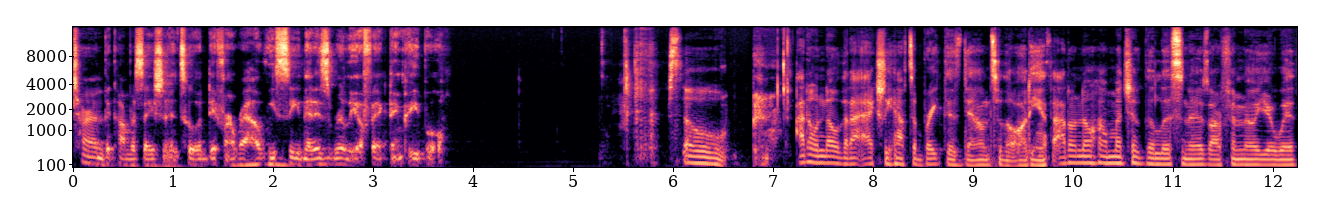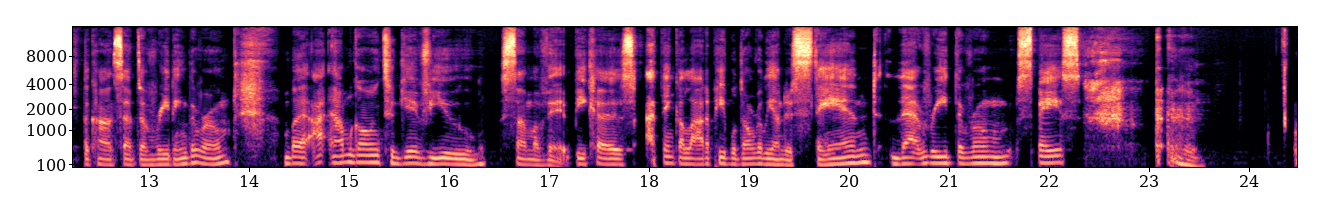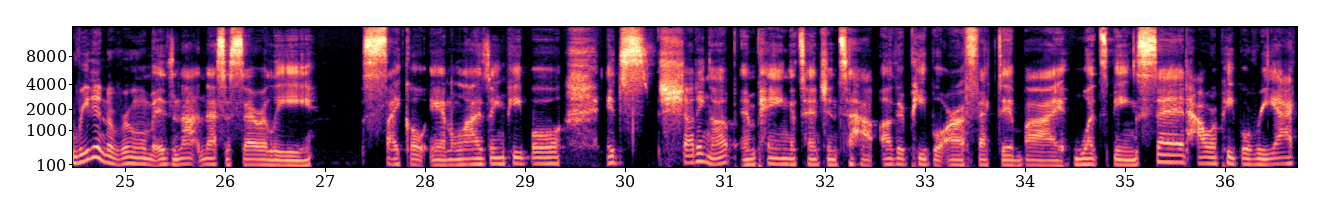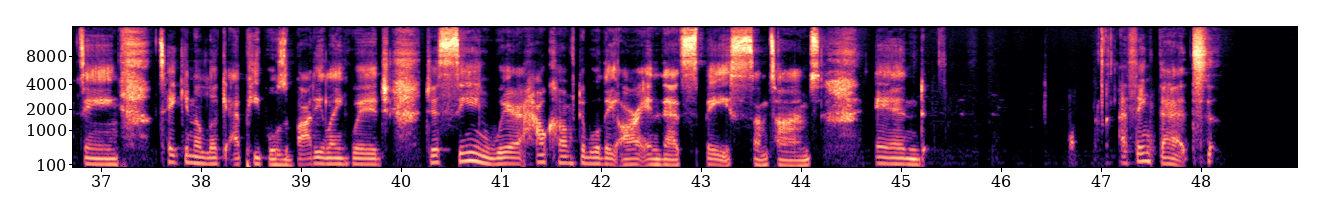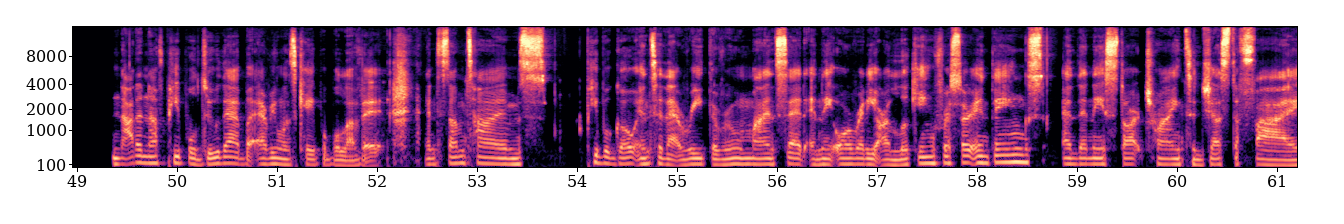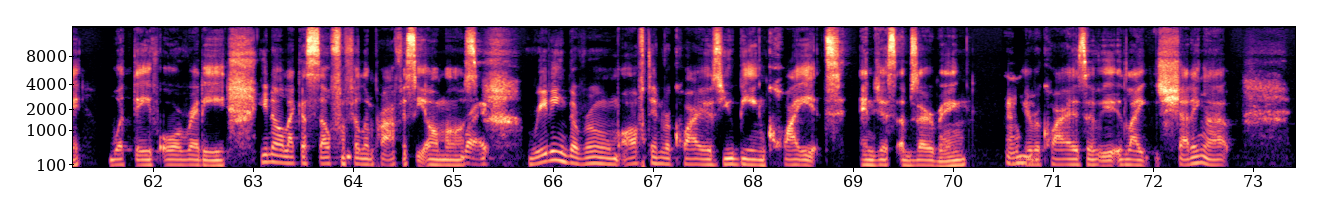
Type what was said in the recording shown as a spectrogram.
turn the conversation into a different route. We see that it's really affecting people. So I don't know that I actually have to break this down to the audience. I don't know how much of the listeners are familiar with the concept of reading the room, but I, am going to give you some of it because I think a lot of people don't really understand that read the room space. Reading the room is not necessarily psychoanalyzing people. It's shutting up and paying attention to how other people are affected by what's being said, how are people reacting, taking a look at people's body language, just seeing where how comfortable they are in that space sometimes. And I think that not enough people do that, but everyone's capable of it. And sometimes people go into that read the room mindset and they already are looking for certain things and then they start trying to justify what they've already, you know, like a self fulfilling prophecy almost. Right. Reading the room often requires you being quiet and just observing. Mhm. It requires of like shutting up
